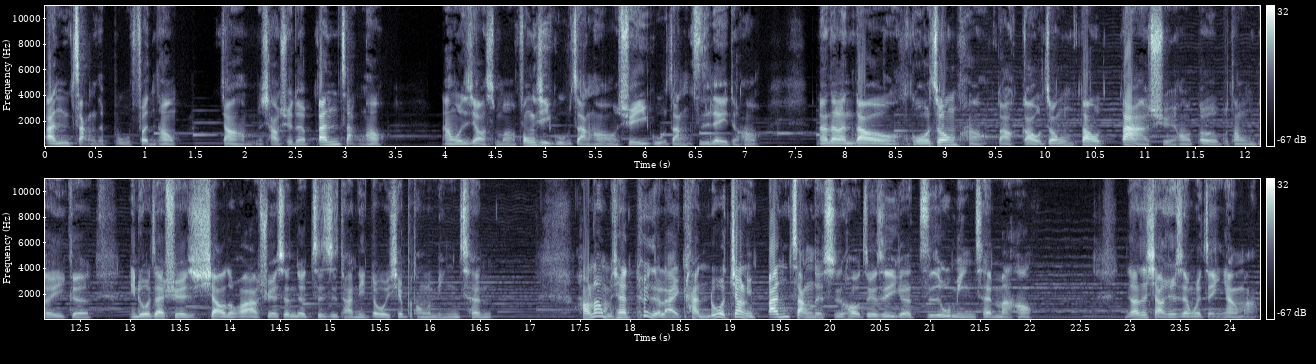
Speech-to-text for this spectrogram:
班长的部分哦，像小学的班长哦，然后或者叫什么风纪股长哦、学艺股长之类的哈。那当然到国中哈，到高中到大学哈，都有不同的一个。你如果在学校的话，学生的自治团体都有一些不同的名称。好，那我们现在退着来看，如果叫你班长的时候，这个是一个职务名称嘛哈？你知道这小学生会怎样吗？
